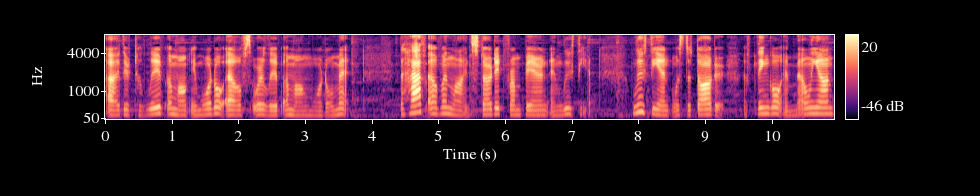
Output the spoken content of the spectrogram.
either to live among immortal elves or live among mortal men. The half elven line started from Beren and Luthien. Luthien was the daughter of Thingol and Melian,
